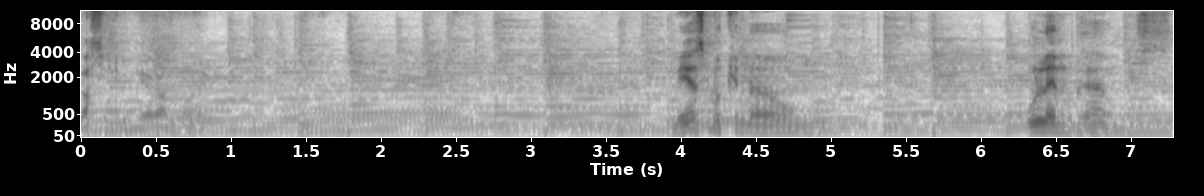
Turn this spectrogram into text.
nosso primeiro amor. Mesmo que não o lembramos,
